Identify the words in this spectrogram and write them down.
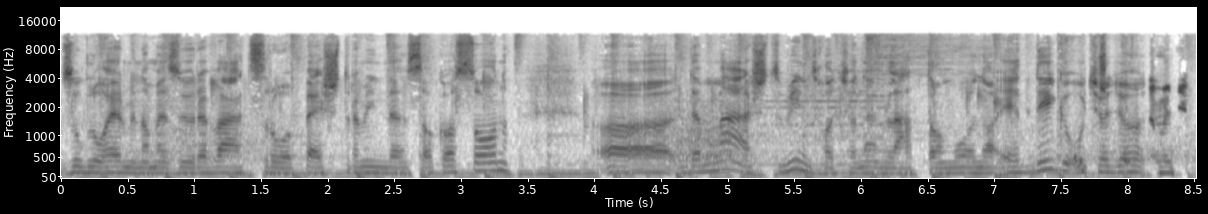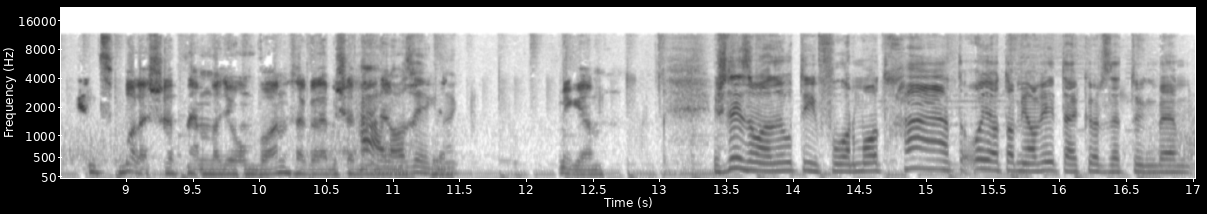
Zugló Hermina mezőre, Vácról Pestre minden szakaszon, de mást mintha nem láttam volna eddig, úgyhogy... A... Egyébként baleset nem nagyon van, legalábbis eddig Hála nem az égnek. Igen. És nézem az útinformot, hát olyat, ami a vételkörzetünkben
